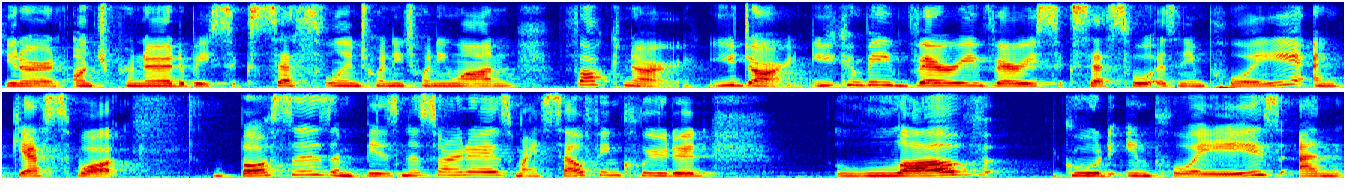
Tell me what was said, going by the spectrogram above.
you know an entrepreneur to be successful in 2021 fuck no you don't. You can be very very successful as an employee and guess what? Bosses and business owners myself included love good employees and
